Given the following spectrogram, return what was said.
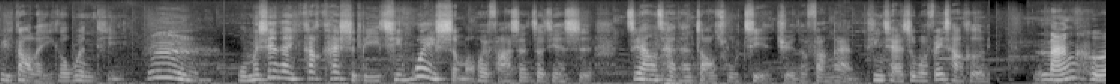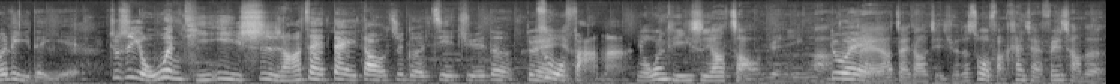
遇到了一个问题，嗯，我们现在要开始厘清为什么会发生这件事，这样才能找出解决的方案。听起来是不是非常合理？蛮合理的耶，就是有问题意识，然后再带到这个解决的做法嘛，有问题意识要找原因嘛，对对不对？要再到解决的做法，看起来非常的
